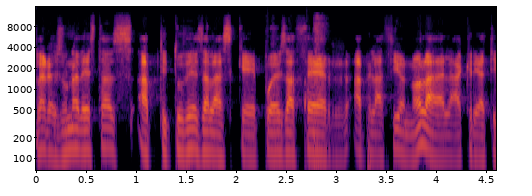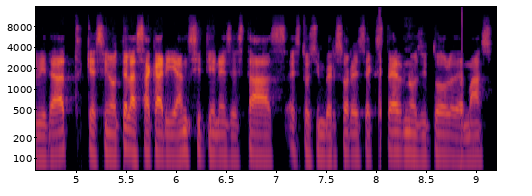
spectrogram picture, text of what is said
Claro, es una de estas aptitudes a las que puedes hacer apelación, ¿no? La, creatividad, que si no te la sacarían si tienes estas, estos inversores externos y todo lo demás.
